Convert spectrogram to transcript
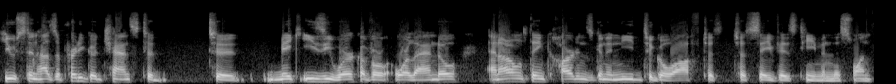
Houston has a pretty good chance to to make easy work of Orlando, and I don't think Harden's going to need to go off to to save his team in this one.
